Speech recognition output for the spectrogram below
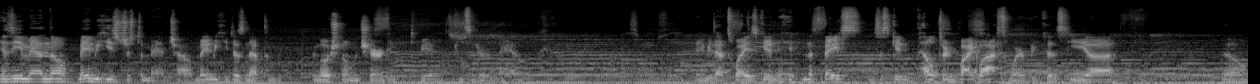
Is he a man though? Maybe he's just a man child. Maybe he doesn't have the emotional maturity to be able to consider a man. Maybe that's why he's getting hit in the face and just getting pelted by glassware because he, uh, you know,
